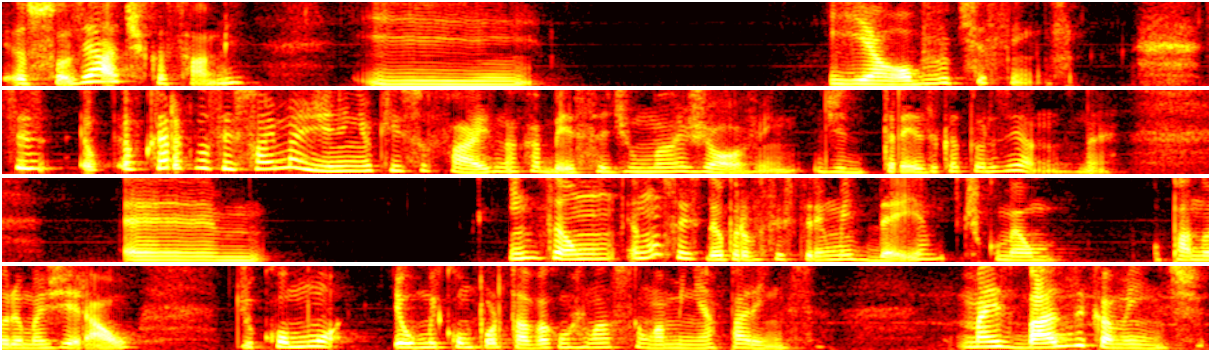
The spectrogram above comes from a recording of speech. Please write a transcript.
eu sou asiática, sabe? E e é óbvio que assim, vocês, eu, eu quero que vocês só imaginem o que isso faz na cabeça de uma jovem de 13, 14 anos, né? É... Então, eu não sei se deu para vocês terem uma ideia de como é o, o panorama geral de como eu me comportava com relação à minha aparência. Mas basicamente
